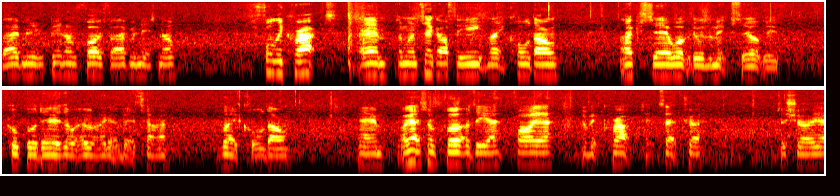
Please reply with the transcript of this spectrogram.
5 minutes, been on 45 minutes now. It's fully cracked. Um, so I'm going to take it off the heat and let it cool down. Like I say, I won't be doing the mix today, it'll be a couple of days or whatever when I get a bit of time. To let it cool down. Um, I'll get some photos here for you, a bit cracked, etc. to show you,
